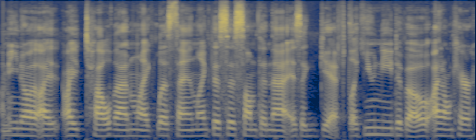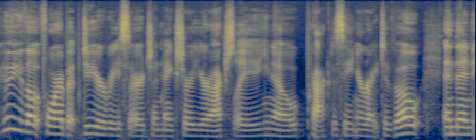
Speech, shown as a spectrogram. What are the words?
Um, you know, I, I tell them like, listen, like this is something that is a gift. Like you need to vote. I don't care who you vote for, but do your research and make sure you're actually, you know, practicing your right to vote. And then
